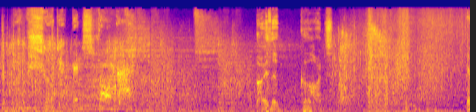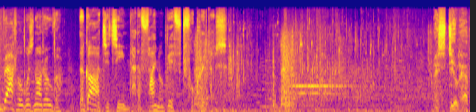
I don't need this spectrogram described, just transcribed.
You should have been stronger. By the gods. The battle was not over. The gods, it seemed, had a final gift for Kratos. I still have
